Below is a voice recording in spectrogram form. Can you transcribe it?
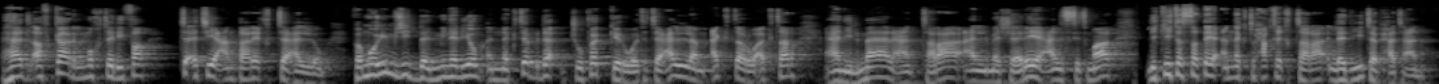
هذه الأفكار المختلفة تأتي عن طريق التعلم. فمهم جدا من اليوم أنك تبدأ تفكر وتتعلم أكثر وأكثر عن المال عن الثراء عن المشاريع عن الاستثمار لكي تستطيع أنك تحقق الثراء الذي تبحث عنه.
